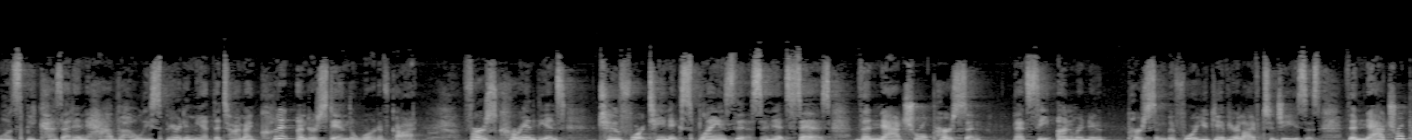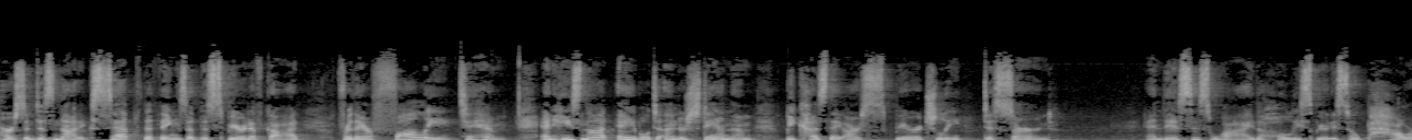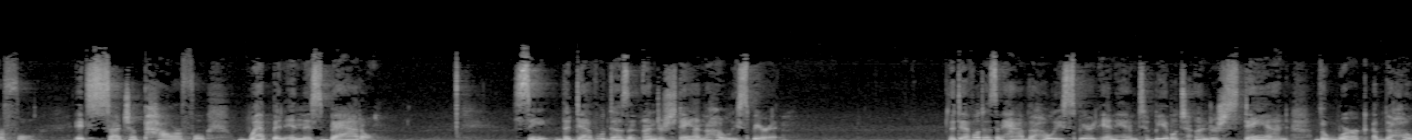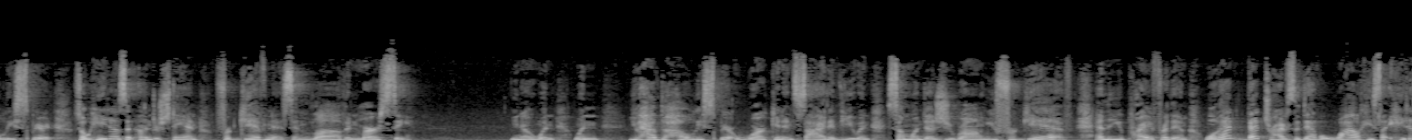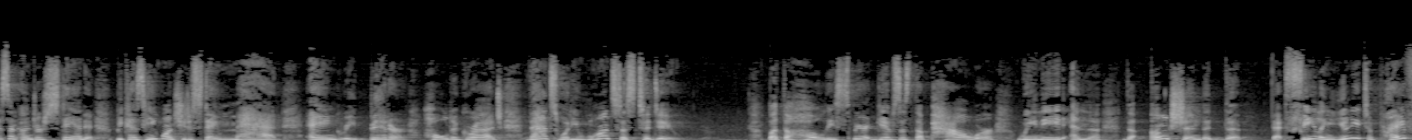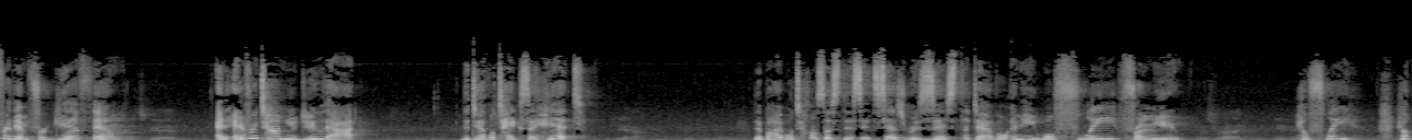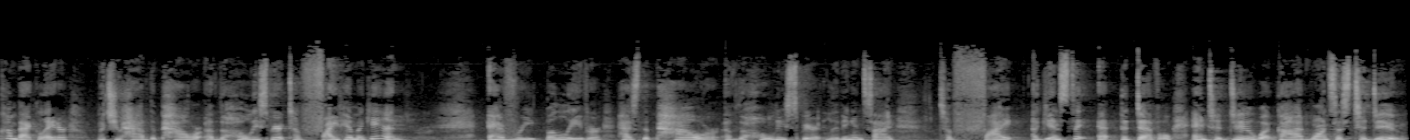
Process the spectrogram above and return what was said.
Well, it's because I didn't have the Holy Spirit in me at the time. I couldn't understand the Word of God. First Corinthians 2.14 explains this, and it says, the natural person, that's the unrenewed person before you give your life to Jesus, the natural person does not accept the things of the Spirit of God, for they are folly to him. And he's not able to understand them because they are spiritually discerned. And this is why the Holy Spirit is so powerful. It's such a powerful weapon in this battle. See, the devil doesn't understand the Holy Spirit. The devil doesn't have the Holy Spirit in him to be able to understand the work of the Holy Spirit. So he doesn't understand forgiveness and love and mercy. You know, when, when you have the Holy Spirit working inside of you and someone does you wrong, you forgive and then you pray for them. Well, that, that drives the devil wild. He's like, he doesn't understand it because he wants you to stay mad, angry, bitter, hold a grudge. That's what he wants us to do. But the Holy Spirit gives us the power we need and the, the unction, the, the, that feeling. You need to pray for them, forgive them. And every time you do that, the devil takes a hit. The Bible tells us this. It says, resist the devil and he will flee from you. He'll flee. He'll come back later, but you have the power of the Holy Spirit to fight him again. Every believer has the power of the Holy Spirit living inside to fight against the, uh, the devil and to do what God wants us to do.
